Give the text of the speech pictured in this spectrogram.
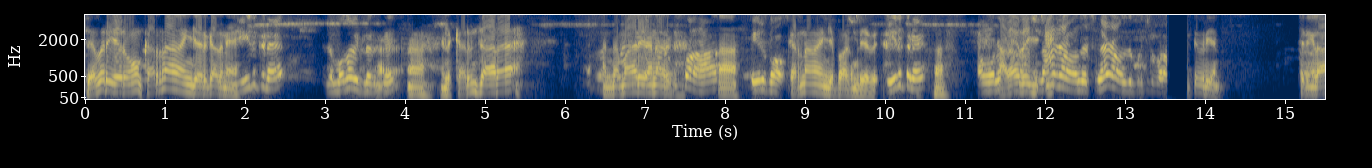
செவர் ஏறும் கருணா இங்கே இருக்காதுனே. இருக்குன்னு இந்த முத வீட்டுல இருக்கு. இல்ல கருஞ்சார அந்த மாதிரி வேணா இருக்கு. இருக்கும். கருணா இங்க பார்க்க முடியாது. நாள் அதாவது இ- ஸ்னேகா வந்து ஸ்னேகா வந்து பிடிச்சிட்டு போனான் விரியன் சரிங்களா?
